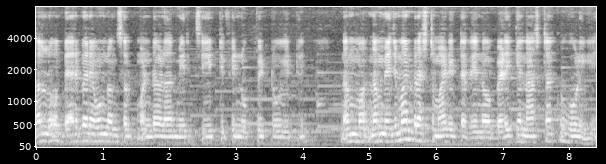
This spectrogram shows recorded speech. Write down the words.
ಅಲ್ಲೋ ಬೇರೆ ಬೇರೆ ಉಂಡು ಒಂದು ಸ್ವಲ್ಪ ಮಂಡಾಳ, ಮಿರ್ಚಿ, ಟಿಫಿನ್, ಉಪ್ಪಿಟ್ಟು, ಇಡ್ಲಿ. ನಮ್ಮ ನಮ್ಮ ಯಜಮಾನ್ರು ಅಷ್ಟು ಮಾಡಿಟ್ಟಾರೆ ನಾವು ಬೆಳಿಗ್ಗೆ ನಾಷ್ಟಕ್ಕೂ ಹೋಳಿಗೆ,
